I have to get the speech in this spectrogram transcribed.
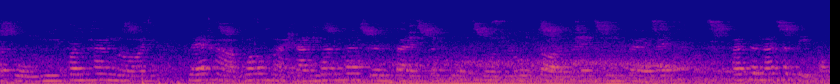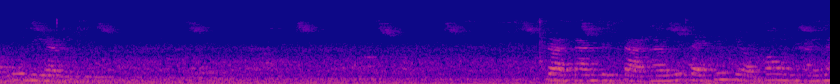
ะถมมีค่อนข้างน้อย และหากมอบหมายทางด้านมากเกินไปจะส่งผลลบต่อแรงจูงใจและทัศนคติของผู้เรียน จากการศึกษางานวิจัยที่เกี่ยวข้องทั้งใน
